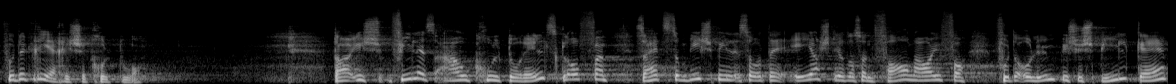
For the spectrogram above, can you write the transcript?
von der griechischen Kultur. Da ist vieles auch kulturelles gelaufen. So hat es zum Beispiel so der erste oder so ein Vorläufer von der Olympischen Spiele gegeben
